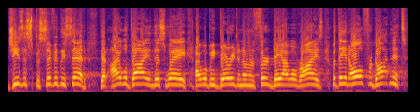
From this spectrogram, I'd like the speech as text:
Jesus specifically said that I will die in this way, I will be buried, and on the third day I will rise. But they had all forgotten it.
